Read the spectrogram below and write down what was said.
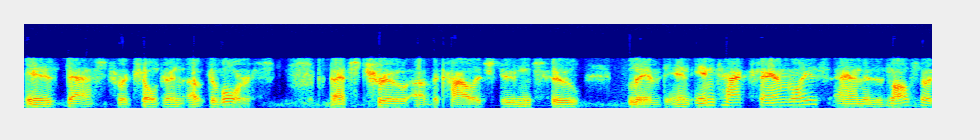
is best for children of divorce. That's true of the college students who lived in intact families, and it is also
